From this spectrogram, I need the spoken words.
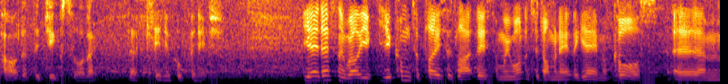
part of the jigsaw that that clinical finish. Yeah, definitely. Well, you, you come to places like this, and we wanted to dominate the game, of course. Um,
